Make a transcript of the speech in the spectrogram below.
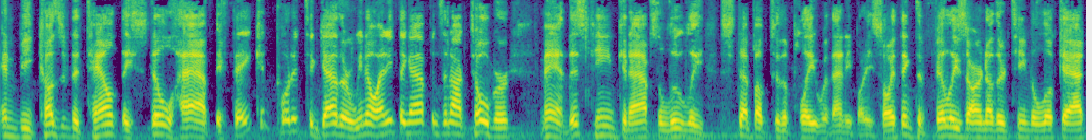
and because of the talent they still have, if they can put it together, we know anything happens in October. Man, this team can absolutely step up to the plate with anybody. So I think the Phillies are another team to look at.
